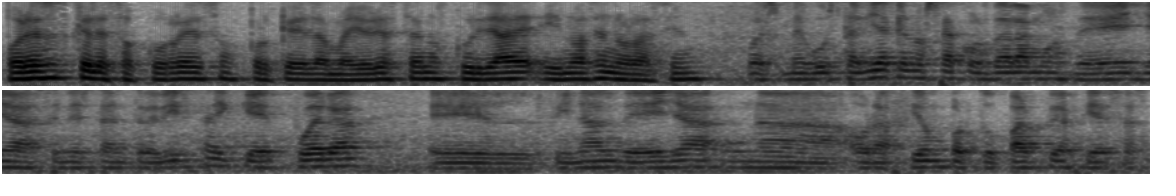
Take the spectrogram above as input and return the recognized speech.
Por eso es que les ocurre eso, porque la mayoría está en oscuridad y no hacen oración. Pues me gustaría que nos acordáramos de ellas en esta entrevista y que fuera el final de ella una oración por tu parte hacia esas personas.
